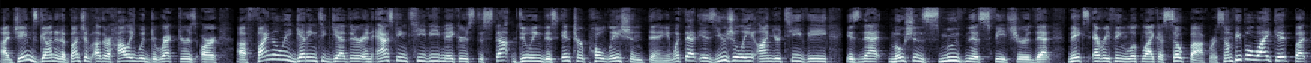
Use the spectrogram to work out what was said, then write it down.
uh, James Gunn and a bunch of other Hollywood directors are uh, finally getting together and asking TV makers to stop doing this interpolation thing. And what that is usually on your TV is that motion smoothness feature that makes everything look like a soap opera. Some people like it, but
